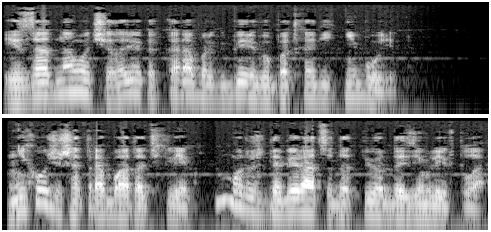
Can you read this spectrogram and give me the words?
Из-за одного человека корабль к берегу подходить не будет. Не хочешь отрабатывать хлеб, можешь добираться до твердой земли вплавь.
